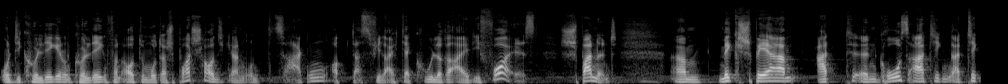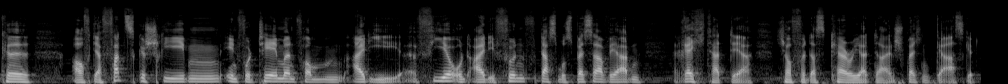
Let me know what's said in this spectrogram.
Und die Kolleginnen und Kollegen von Automotorsport schauen sich an und sagen, ob das vielleicht der coolere ID4 ist. Spannend. Ähm, Mick Speer hat einen großartigen Artikel auf der FATS geschrieben, Infotainment vom ID4 und ID5, das muss besser werden. Recht hat der. Ich hoffe, dass Carrier da entsprechend Gas gibt.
